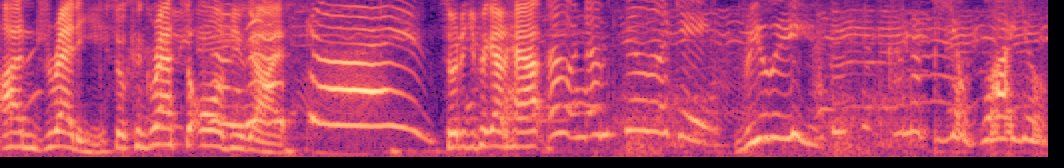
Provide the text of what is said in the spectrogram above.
Andretti. So congrats to all of you guys. Yes, guys! So did you pick out a hat? Oh, no, I'm still looking. Really? This is gonna be a while.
